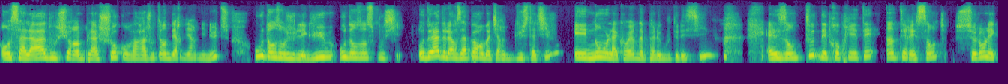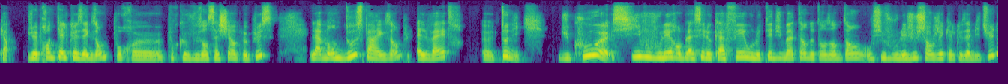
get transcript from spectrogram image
en salade ou sur un plat chaud qu'on va rajouter en dernière minute, ou dans un jus de légumes ou dans un smoothie. Au-delà de leurs apports en matière gustative, et non, la coriandre n'a pas le goût de lessive, elles ont toutes des propriétés intéressantes selon les cas. Je vais prendre quelques exemples pour, euh, pour que vous en sachiez un peu plus. La menthe douce, par exemple, elle va être euh, tonique. Du coup, euh, si vous voulez remplacer le café ou le thé du matin de temps en temps, ou si vous voulez juste changer quelques habitudes,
